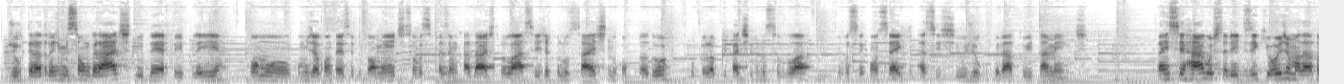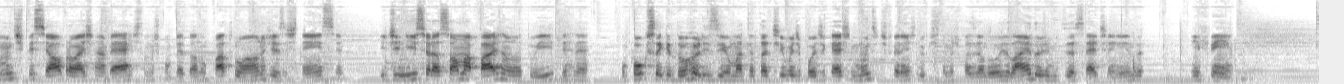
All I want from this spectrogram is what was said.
O jogo terá transmissão grátis do DFA Player, como, como já acontece habitualmente, só você fazer um cadastro lá, seja pelo site no computador ou pelo aplicativo no celular, e você consegue assistir o jogo gratuitamente. Para encerrar, gostaria de dizer que hoje é uma data muito especial para o West BR, estamos completando 4 anos de existência, e de início era só uma página no Twitter, né? com poucos seguidores e uma tentativa de podcast muito diferente do que estamos fazendo hoje, lá em 2017 ainda. Enfim,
